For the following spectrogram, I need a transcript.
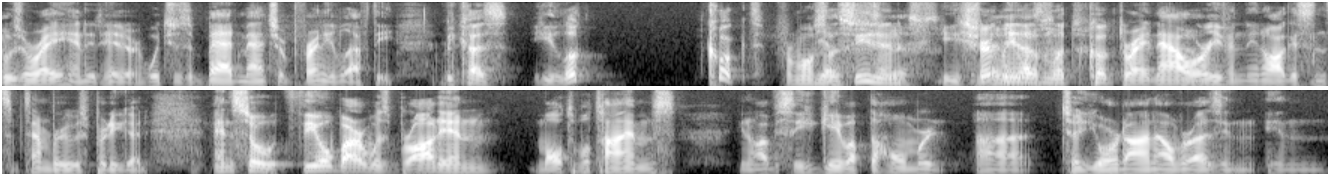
who's a right-handed hitter, which is a bad matchup for any lefty because he looked cooked for most of the season. yes. He certainly doesn't wasn't. look cooked right now, or even in August and September, he was pretty good. And so Thielbar was brought in multiple times. You know, obviously he gave up the homer uh, to Yordan Alvarez in in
